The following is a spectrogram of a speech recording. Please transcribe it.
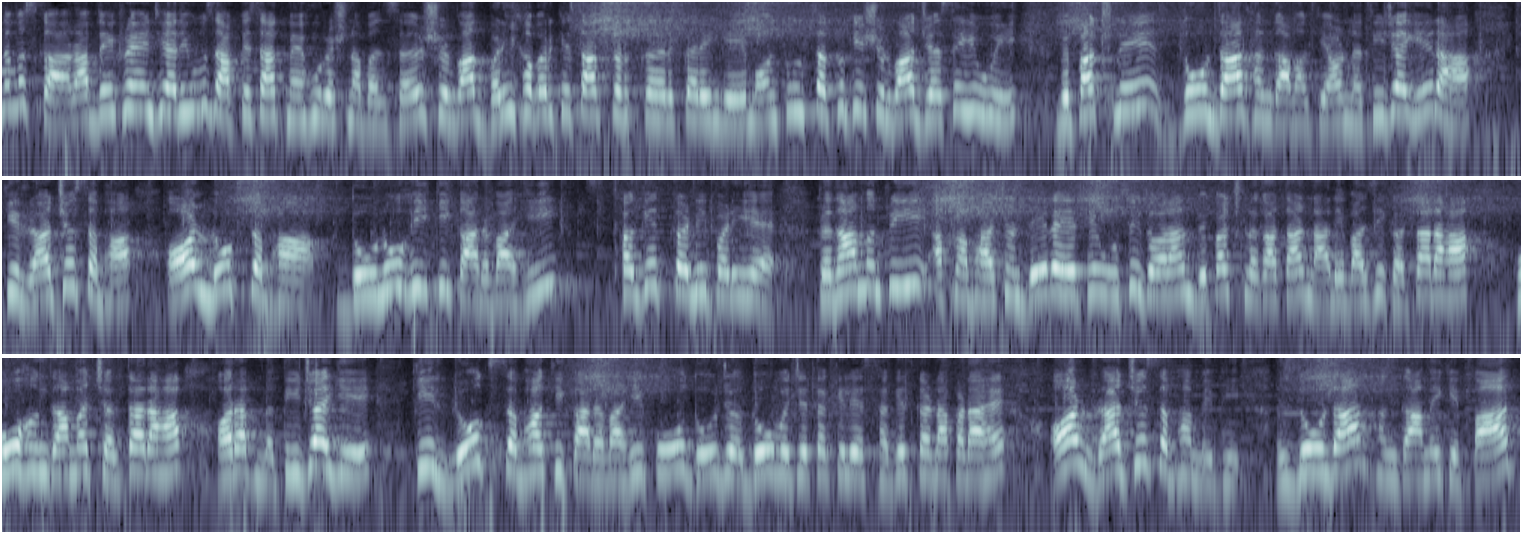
नमस्कार आप देख रहे हैं इंडिया न्यूज़ आपके साथ मैं हूँ रचना बंसल। शुरुआत बड़ी खबर के साथ कर, कर, करेंगे। मानसून सत्र की शुरुआत जैसे ही हुई विपक्ष ने जोरदार हंगामा किया और नतीजा ये रहा कि राज्यसभा और लोकसभा दोनों ही की कार्यवाही स्थगित करनी पड़ी है। प्रधानमंत्री अपना भाषण दे रहे थे। उसी दौरान विपक्ष लगातार नारेबाजी करता रहा, हो हंगामा चलता रहा और अब नतीजा ये कि लोकसभा की कार्यवाही को दो दो बजे तक के लिए स्थगित करना पड़ा है और राज्यसभा में भी जोरदार हंगामे के बाद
